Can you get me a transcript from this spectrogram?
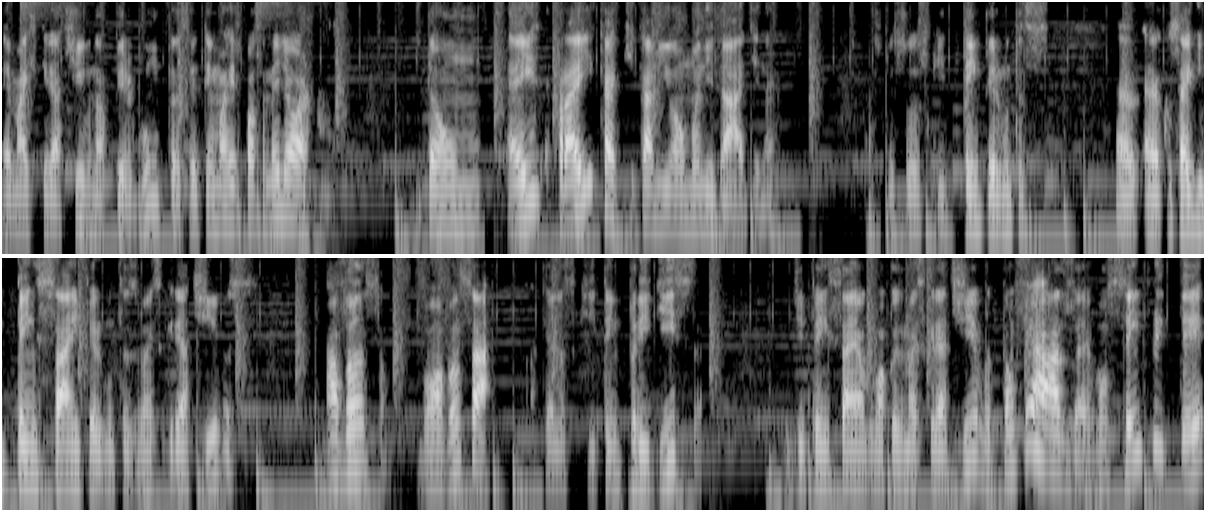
é mais criativo na pergunta, você tem uma resposta melhor. Então, é para aí que caminha a humanidade, né? As pessoas que têm perguntas, é, é, conseguem pensar em perguntas mais criativas, avançam, vão avançar. Aquelas que têm preguiça de pensar em alguma coisa mais criativa, estão ferrados, véio. vão sempre ter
